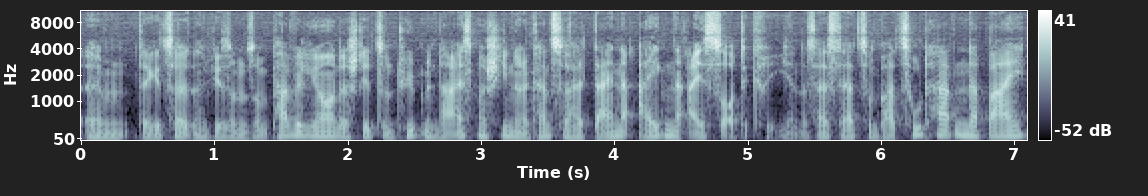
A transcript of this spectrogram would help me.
Ähm, da gibt es halt irgendwie so ein, so ein Pavillon, da steht so ein Typ mit einer Eismaschine und dann kannst du halt deine eigene Eissorte kreieren. Das heißt, er hat so ein paar Zutaten dabei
